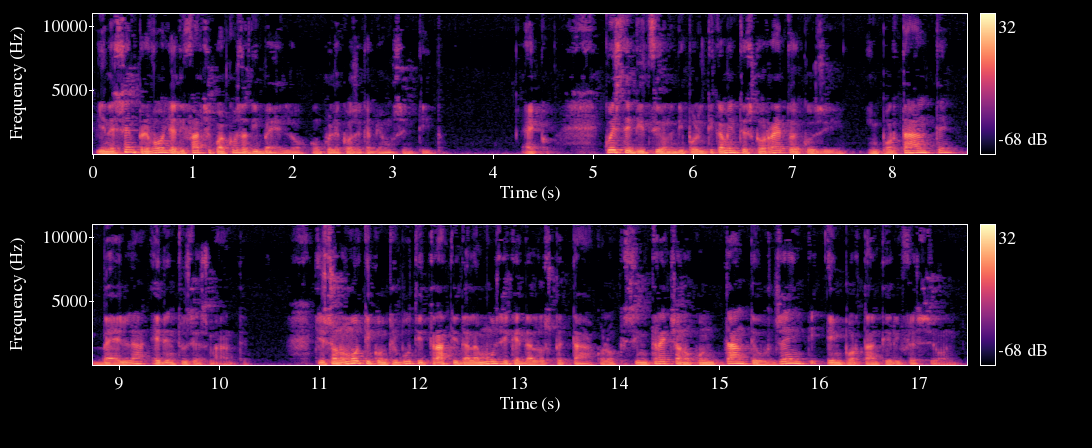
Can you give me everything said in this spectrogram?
viene sempre voglia di farci qualcosa di bello con quelle cose che abbiamo sentito. Ecco, questa edizione di Politicamente Scorretto è così, importante, bella ed entusiasmante. Ci sono molti contributi tratti dalla musica e dallo spettacolo che si intrecciano con tante urgenti e importanti riflessioni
